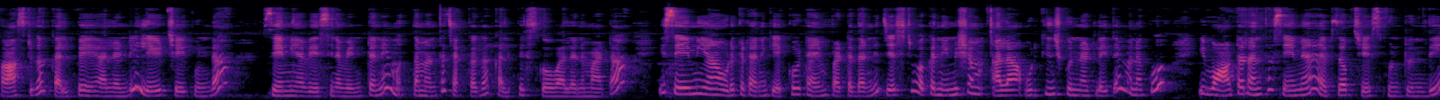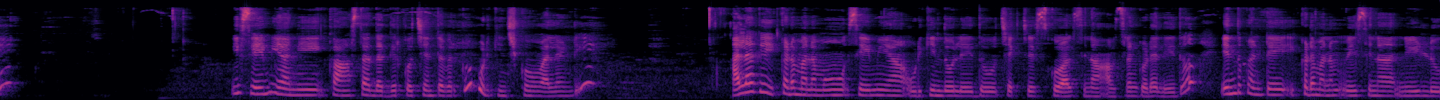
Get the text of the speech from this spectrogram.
ఫాస్ట్గా కలిపేయాలండి. లేట్ చేయకుండా సేమియా వేసిన వెంటనే మొత్తం అంతా చక్కగా కలిపేసుకోవాలన్నమాట. ఈ సేమియా ఉడకటానికి ఎక్కువ టైం పట్టదండి. జస్ట్ ఒక నిమిషం అలా ఉడికించుకున్నట్లయితే మనకు ఈ వాటర్ అంతా సేమియా అబ్జర్వ్ చేసుకుంటుంది. ఈ సేమియాని కాస్త దగ్గరకు వచ్చేంత వరకు ఉడికించుకోవాలండి. అలాగే ఇక్కడ మనము సేమియా ఉడికిందో లేదో చెక్ చేసుకోవాల్సిన అవసరం కూడా లేదు. ఎందుకంటే ఇక్కడ మనం వేసిన నీళ్ళు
